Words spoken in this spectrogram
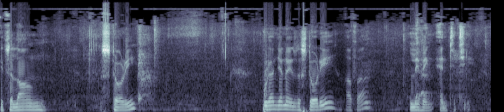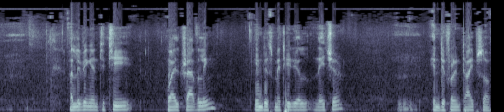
It's a long story. Puranjana is the story of a living entity. A living entity while traveling in this material nature, mm, in different types of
